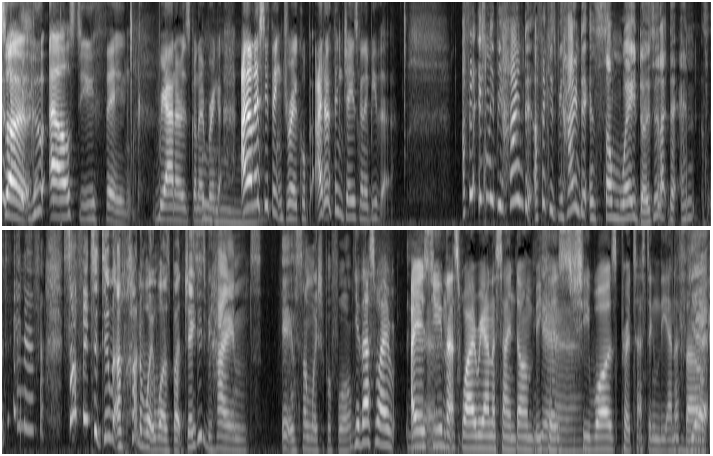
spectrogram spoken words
So who else do you think Rihanna is gonna bring? I hmm. honestly think Drake will. I don't think Jay's gonna be there. I think isn't he behind it? I think he's behind it in some way though. Is it like the N the NFL? Something to do with I can't remember what it was, but Jay Z's behind it in some way, shape, or form. Yeah, that's why I Yeah. assume that's why Rihanna signed on because Yeah. she was protesting the NFL Yes,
